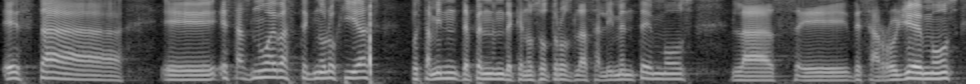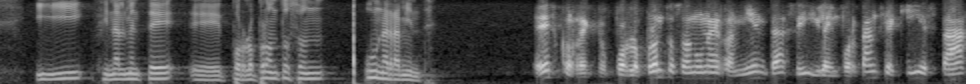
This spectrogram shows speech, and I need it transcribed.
esta, eh, estas nuevas tecnologías, pues también dependen de que nosotros las alimentemos, las eh, desarrollemos y finalmente, eh, por lo pronto, son una herramienta. Es correcto. Por lo pronto son una herramienta, sí, y la importancia aquí está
